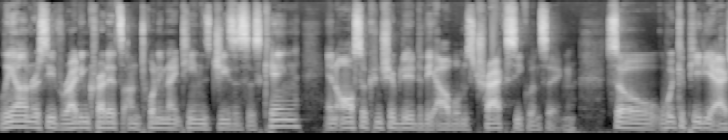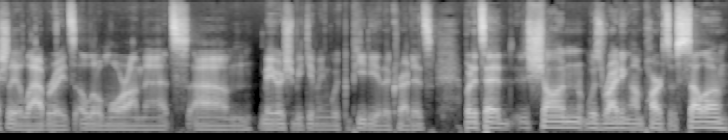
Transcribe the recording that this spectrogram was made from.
Leon received writing credits on 2019's Jesus is King and also contributed to the album's track sequencing. So Wikipedia actually elaborates a little more on that. Um, maybe I should be giving Wikipedia the credits, but it said Sean was writing on parts of Selah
